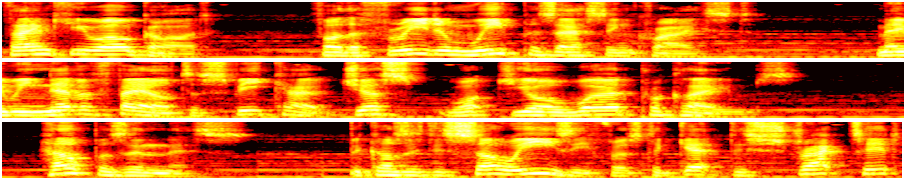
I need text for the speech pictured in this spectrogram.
Thank you, O God, for the freedom we possess in Christ. May we never fail to speak out just what your word proclaims. Help us in this, because it is so easy for us to get distracted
